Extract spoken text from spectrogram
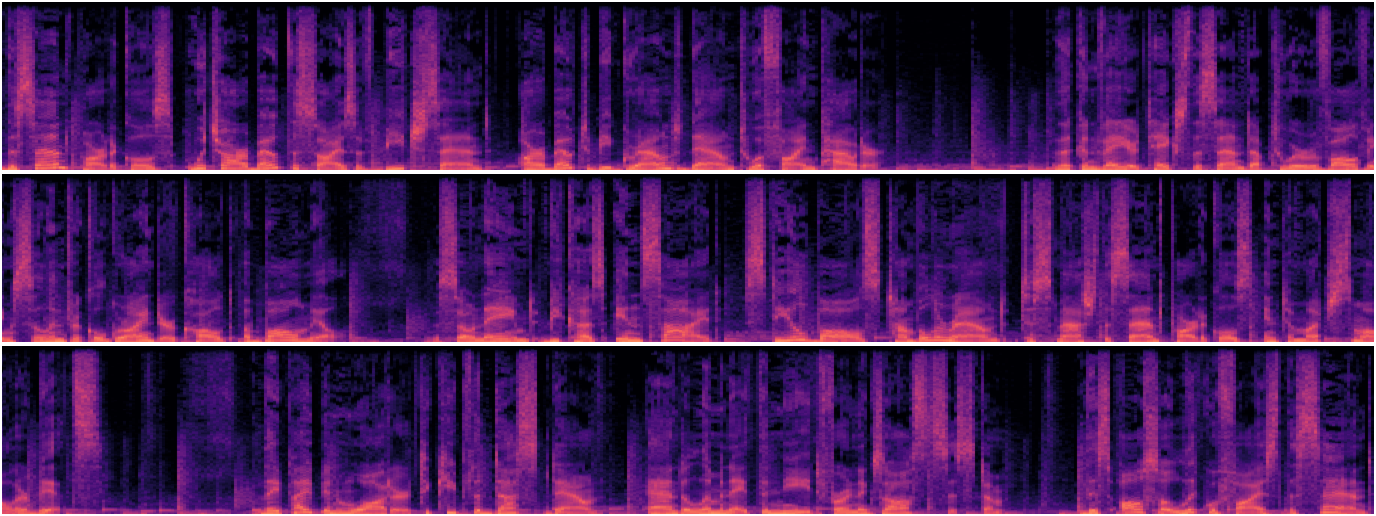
The sand particles, which are about the size of beach sand, are about to be ground down to a fine powder. The conveyor takes the sand up to a revolving cylindrical grinder called a ball mill. So named because inside, steel balls tumble around to smash the sand particles into much smaller bits. They pipe in water to keep the dust down and eliminate the need for an exhaust system. This also liquefies the sand,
